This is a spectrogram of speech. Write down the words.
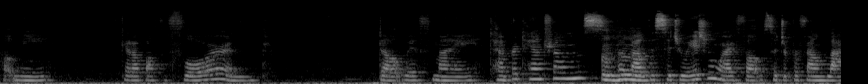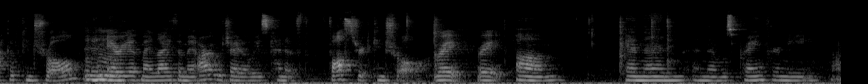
help me get up off the floor and dealt with my temper tantrums mm-hmm. about the situation where I felt such a profound lack of control in mm-hmm. an area of my life and my art, which I'd always kind of fostered control. Right, right. Um, and then and then was praying for me uh,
